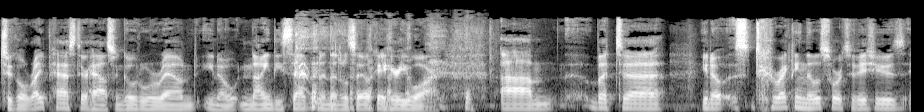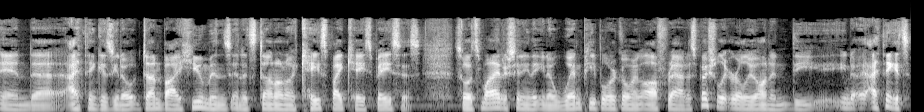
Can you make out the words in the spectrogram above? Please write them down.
to go right past their house and go to around, you know, 97 and then it'll say, okay, here you are. Um, but, uh, you know, correcting those sorts of issues, and uh, I think is you know done by humans, and it's done on a case by case basis. So it's my understanding that you know when people are going off route, especially early on in the, you know, I think it's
